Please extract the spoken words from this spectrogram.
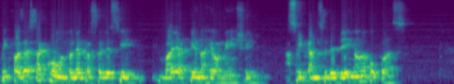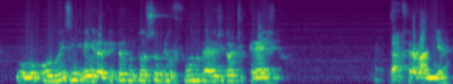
Tem que fazer essa conta, né, para saber se vale a pena realmente aplicar Sim. no CDB e não na poupança. O, o, Luiz Ribeiro aqui perguntou sobre o Fundo Garantidor de Crédito. Tá. O que avalia?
